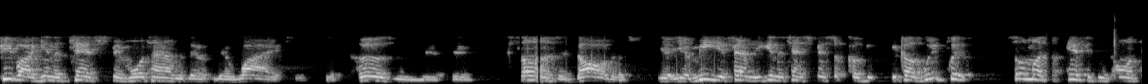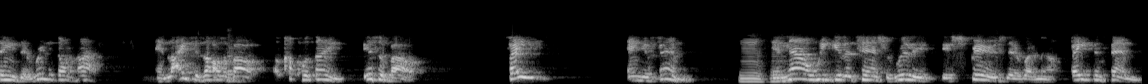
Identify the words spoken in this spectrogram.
people are getting a chance to spend more time with their, their wives, their husbands, their, their sons, their daughters, your, your immediate family. You're getting a chance to spend so because because we put so much emphasis on things that really don't matter. And life is all about a couple of things. It's about faith and your family. Mm-hmm. And now we get a chance to really experience that right now, faith and family.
